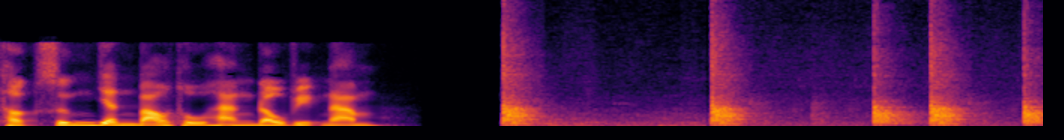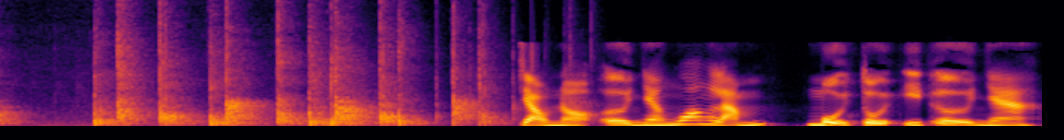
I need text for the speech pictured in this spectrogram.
Thật xứng danh báo thủ hàng đầu Việt Nam. Cháu nọ ở nhà ngoan lắm, mỗi tội ít ở nhà.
